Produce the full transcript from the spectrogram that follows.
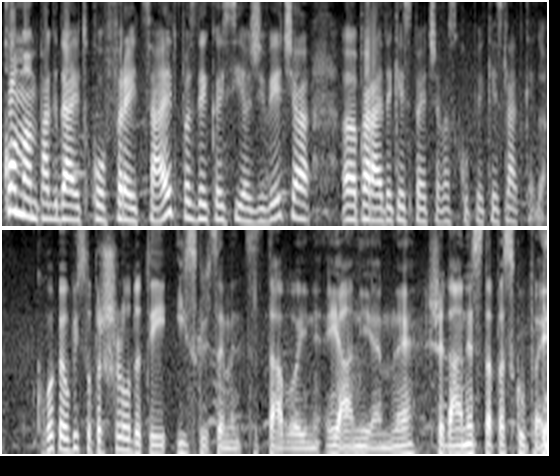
Ko imam pa kdaj tako frajcajt, pa zdaj kaj si ja že večja, uh, pa rade kaj spečeva skupaj, kaj sladkega. Kako pa je v bistvu prišlo do te iskrice med tabo in Janijem, ne? še danes sta pa skupaj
